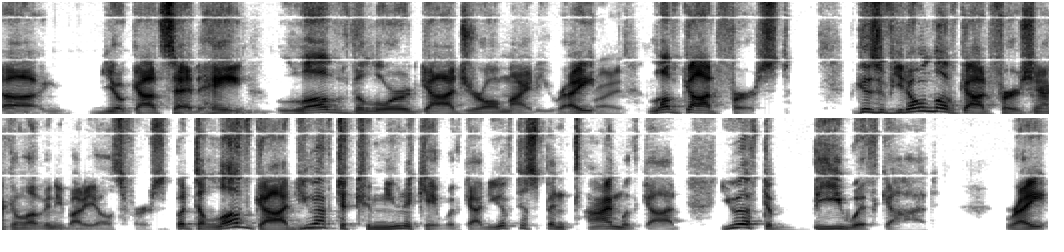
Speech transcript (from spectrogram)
uh, you know, God said, Hey, love the Lord God your almighty, right? Right. Love God first. Because if you don't love God first, you're not going to love anybody else first. But to love God, you have to communicate with God. You have to spend time with God. You have to be with God, right?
